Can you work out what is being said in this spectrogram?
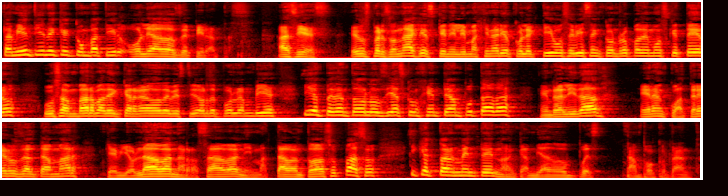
también tienen que combatir oleadas de piratas. Así es, esos personajes que en el imaginario colectivo se visten con ropa de mosquetero, usan barba de encargado de vestidor de Beer y empedan todos los días con gente amputada, en realidad eran cuatreros de alta mar que violaban, arrasaban y mataban todo a su paso y que actualmente no han cambiado pues tampoco tanto.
